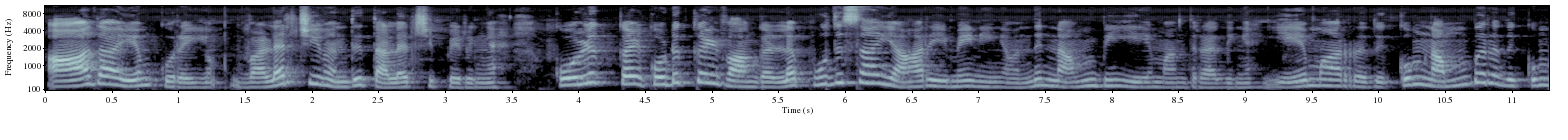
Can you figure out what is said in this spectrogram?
ஆதாயம் குறையும். வளர்ச்சி வந்து தளர்ச்சி பெறுங்க. கொழுக்கள் கொடுக்கல் வாங்கல புதுசாக யாரையுமே நீங்கள் வந்து நம்பி ஏமாந்துடாதீங்க ஏமாறுறதுக்கும் நம்புறதுக்கும்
